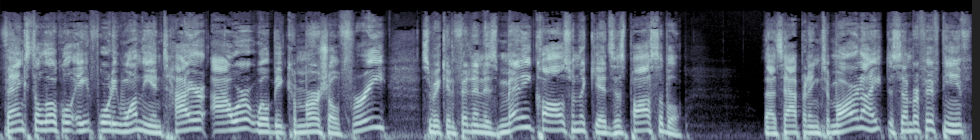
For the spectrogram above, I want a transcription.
Thanks to Local 841, the entire hour will be commercial free, so we can fit in as many calls from the kids as possible. That's happening tomorrow night, December 15th,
